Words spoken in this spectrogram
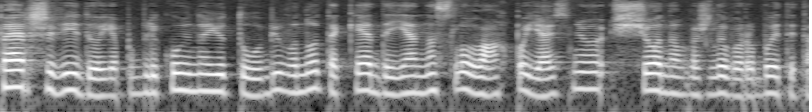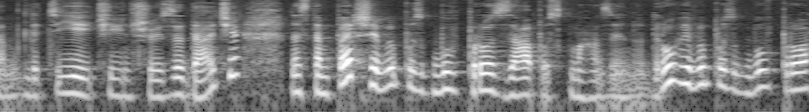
Перше відео я публікую на Ютубі, воно таке, де я на словах пояснюю, що нам важливо робити там для цієї чи іншої задачі. У нас там перший випуск був про запуск магазину, другий випуск був про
